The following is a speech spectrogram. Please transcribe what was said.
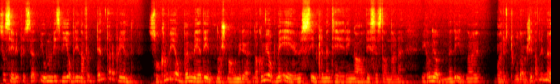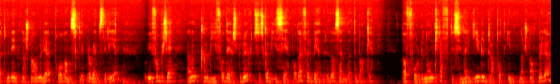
Så ser vi plutselig at jo, men hvis vi jobber innafor den paraplyen, så kan vi jobbe med det internasjonale miljøet. Da kan vi jobbe med EUs implementering av disse standardene. Vi kan jobbe med det internasjonale Bare to dager siden hadde vi møte med det internasjonale miljøet på vanskelige problemstillinger. Og vi får beskjed ja, men kan vi få deres produkt, så skal vi se på det, forbedre det og sende det tilbake. Da får du noen kraftige synergier. Du drar på et internasjonalt miljø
